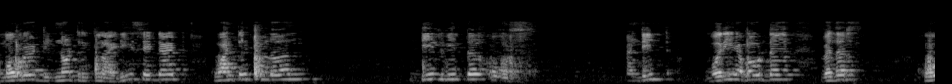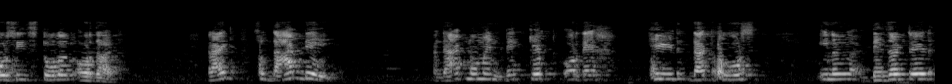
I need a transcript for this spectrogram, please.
Mourad did not reply. He said that wanted to learn deal with the horse and didn't worry about the whether horse is stolen or that right? So that day and that moment they kept or they hid that horse in a deserted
